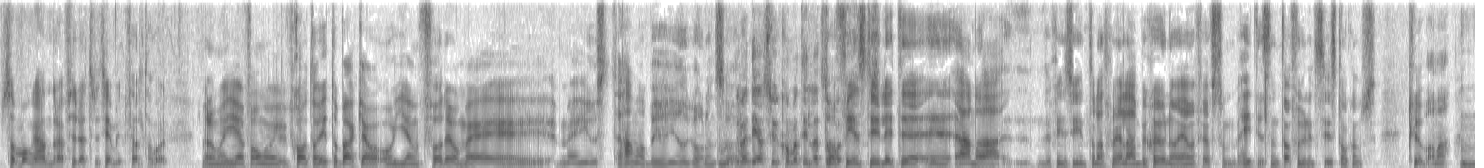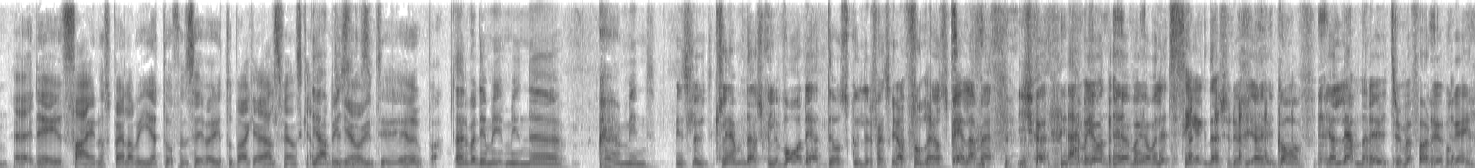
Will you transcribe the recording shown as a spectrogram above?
som många andra 4-3-3 mittfält har varit. Men om man, jämför, om man pratar ytterbackar och jämför då med, med just Hammarby och Djurgården så, Det var det jag skulle komma till. Att så då, finns det ju lite eh, andra, det finns ju internationella ambitioner i MFF som hittills inte har funnits i Stockholmsklubbarna. Mm. Eh, det är ju fine att spela med jätteoffensiva ytterbackar i Allsvenskan. Ja, men det går ju inte i Europa. Nej, det var det min, min, eh, min, min slutkläm där skulle vara det. Att då skulle det faktiskt kunna funka att spela med... Jag, nej, men jag, jag, var- jag var lite seg där så du, jag, gav, jag lämnade utrymme för dig att hugga in.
